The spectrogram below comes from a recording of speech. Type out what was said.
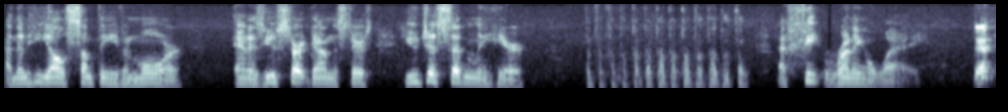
and then he yells something even more. And as you start down the stairs, you just suddenly hear a feet running away. Yep.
